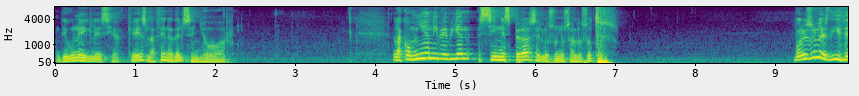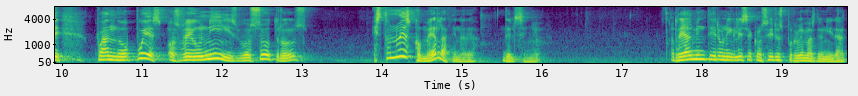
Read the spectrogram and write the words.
de una iglesia, que es la cena del Señor, la comían y bebían sin esperarse los unos a los otros. Por eso les dice, cuando pues os reunís vosotros, esto no es comer la cena del Señor. Realmente era una iglesia con serios problemas de unidad.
